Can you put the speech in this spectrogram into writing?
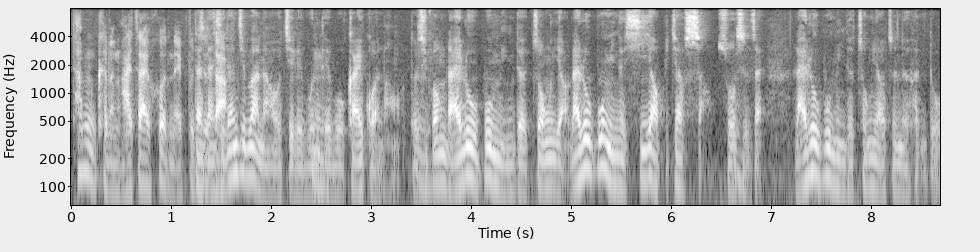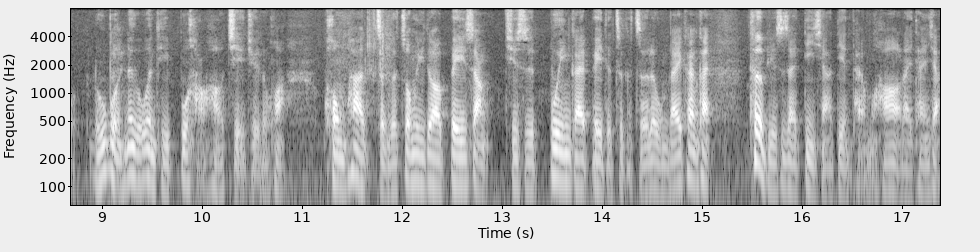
他们可能还在混呢，不知道但但是。咱基本上有一个问题无解决吼，就是讲来路不明的中药，来路不明的西药比较少。说实在，来路不明的中药真的很多。如果那个问题不好好解决的话，恐怕整个中医都要背上其实不应该背的这个责任。我们来看看，特别是在地下电台，我们好好来谈一下。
